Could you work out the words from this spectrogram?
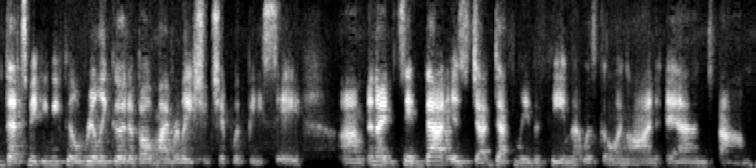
that's making me feel really good about my relationship with BC. Um, and I'd say that is de- definitely the theme that was going on. And um,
